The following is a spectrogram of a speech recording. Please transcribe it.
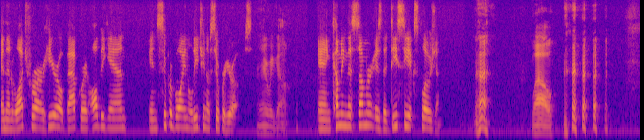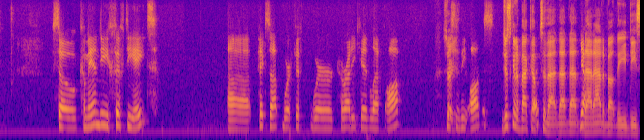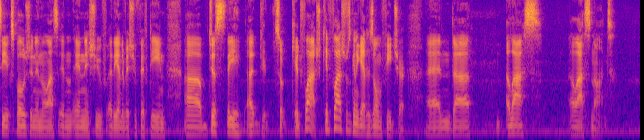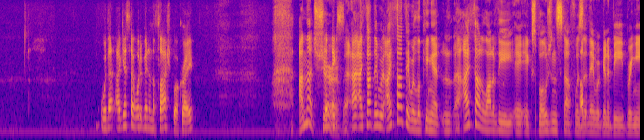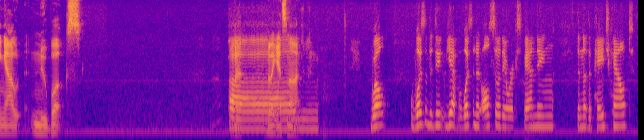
and then watch for our hero back where it all began in Superboy and the Legion of Superheroes. There we go. And coming this summer is the DC Explosion. wow. So Kamandi 58 uh, picks up where fif- where Karate Kid left off. So this is the August. just going to back up to that that that Yeah. that ad about the DC explosion in the last in in issue at the end of issue 15. Uh, just the uh, so Kid Flash. Kid Flash was going to get his own feature and uh, alas alas not. Would that? I guess that would have been in the Flash book, right? I'm not sure. makes- I, I thought they were. I thought they were looking at. I thought a lot of the uh, explosion stuff was Oh. that they were going to be bringing out new books. But- but I guess not. Um, Well, wasn't the yeah, but wasn't it also they were expanding the the page count?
